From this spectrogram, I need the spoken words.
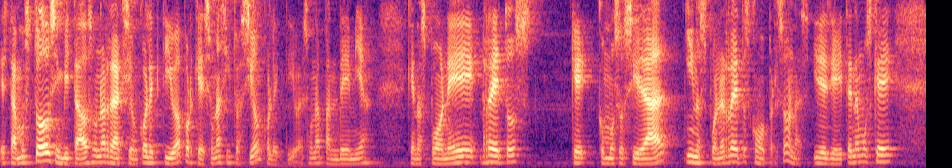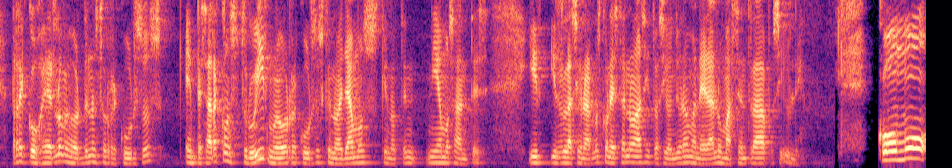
estamos todos invitados a una reacción colectiva porque es una situación colectiva, es una pandemia que nos pone retos que como sociedad y nos pone retos como personas. Y desde ahí tenemos que recoger lo mejor de nuestros recursos, empezar a construir nuevos recursos que no hayamos, que no teníamos antes y, relacionarnos con esta nueva situación de una manera lo más centrada posible. ¿Cómo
